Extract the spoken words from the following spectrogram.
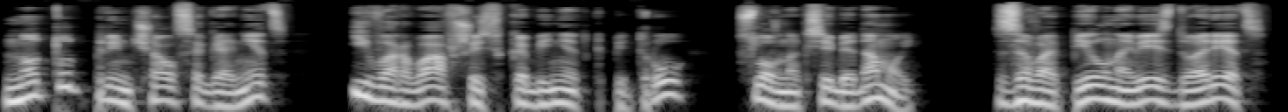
но тут примчался гонец и, ворвавшись в кабинет к Петру, словно к себе домой, завопил на весь дворец.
